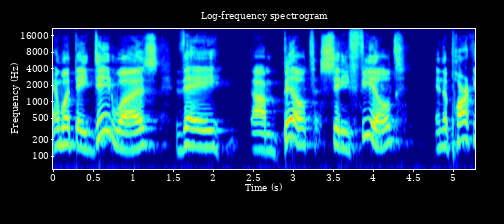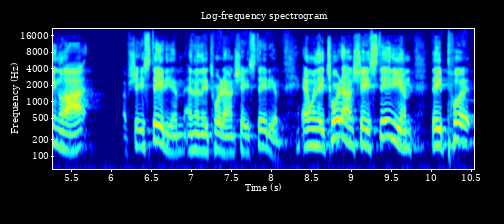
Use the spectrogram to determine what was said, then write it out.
And what they did was they um, built Citi Field in the parking lot of Shea Stadium, and then they tore down Shea Stadium. And when they tore down Shea Stadium, they put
